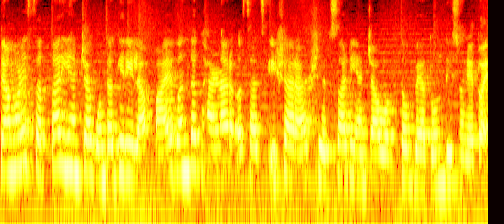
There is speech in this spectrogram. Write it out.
त्यामुळे सत्तार यांच्या गुंडगिरीला पायबंद घालणार असाच इशारा शिरसाट यांच्या वक्तव्यातून दिसून येतोय.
